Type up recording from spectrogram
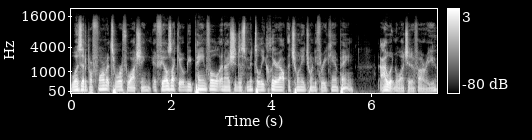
Was it a performance worth watching? It feels like it would be painful and I should just mentally clear out the 2023 campaign. I wouldn't watch it if I were you.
